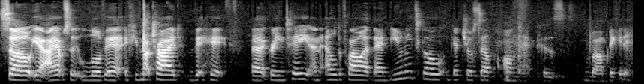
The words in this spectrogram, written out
So yeah, I absolutely love it. If you've not tried Vit Hit uh, green tea and elderflower, then you need to go get yourself on it because well, I'm digging it.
